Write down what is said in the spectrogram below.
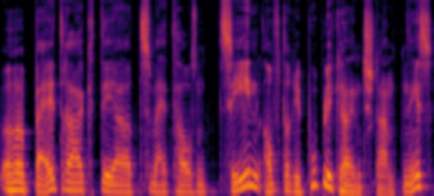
äh, Beitrag, der 2010 auf der Republika entstanden ist.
